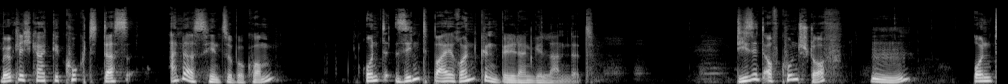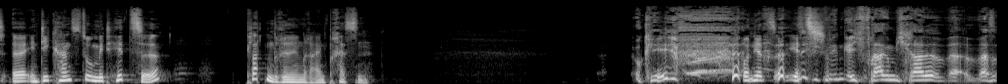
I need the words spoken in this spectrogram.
Möglichkeit geguckt, das anders hinzubekommen und sind bei Röntgenbildern gelandet. Die sind auf Kunststoff mhm. und äh, in die kannst du mit Hitze Plattendrillen reinpressen. Okay. Und jetzt, jetzt ich, ich frage mich gerade, was,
